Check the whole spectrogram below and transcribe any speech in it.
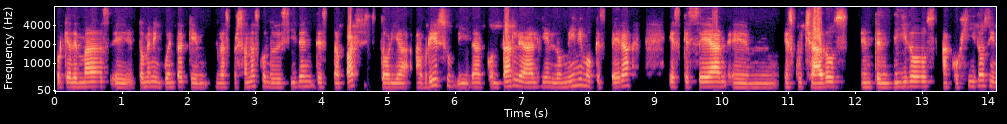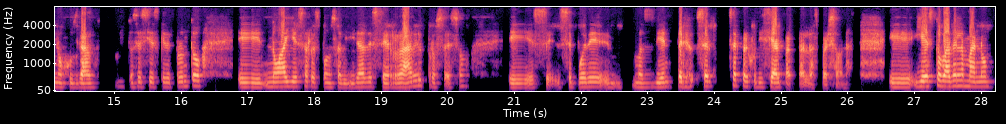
porque además eh, tomen en cuenta que las personas cuando deciden destapar su historia, abrir su vida, contarle a alguien, lo mínimo que espera es que sean em, escuchados, entendidos, acogidos y no juzgados. Entonces, si es que de pronto eh, no hay esa responsabilidad de cerrar el proceso, eh, se, puede más bien ser, ser, perjudicial para las personas. Eh, y esto va de la mano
